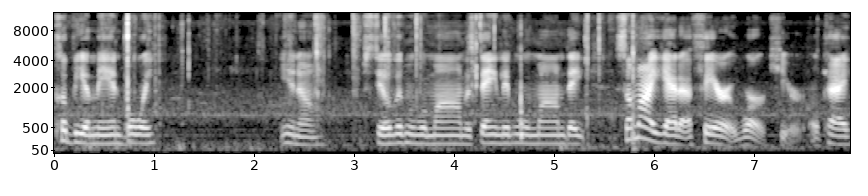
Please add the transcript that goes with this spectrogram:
Could be a man, boy you know, still living with mom. If they ain't living with mom, they somebody got an affair at work here, okay?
